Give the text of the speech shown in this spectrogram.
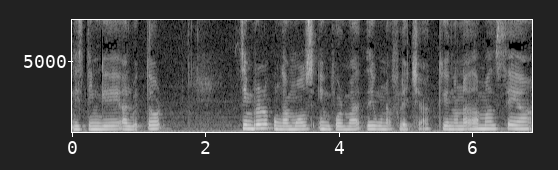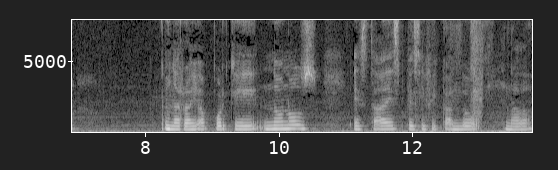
distingue al vector, siempre lo pongamos en forma de una flecha, que no nada más sea una raya, porque no nos está especificando nada,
